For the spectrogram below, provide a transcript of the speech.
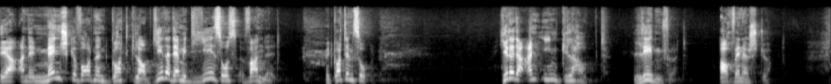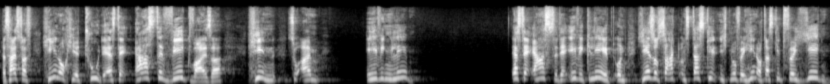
der an den Mensch gewordenen Gott glaubt, jeder, der mit Jesus wandelt, mit Gott dem Sohn, jeder, der an ihn glaubt, leben wird, auch wenn er stirbt. Das heißt, was Henoch hier tut, er ist der erste Wegweiser hin zu einem ewigen Leben. Er ist der Erste, der ewig lebt. Und Jesus sagt uns, das gilt nicht nur für Henoch, das gilt für jeden,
